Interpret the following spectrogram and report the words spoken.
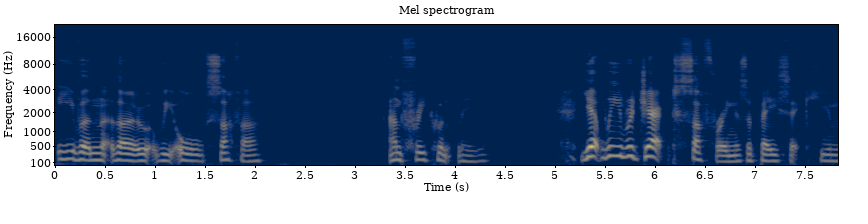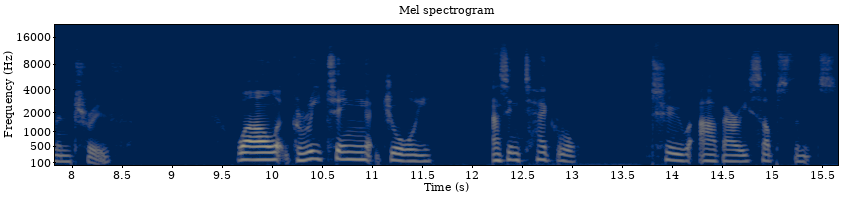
even though we all suffer, and frequently. Yet we reject suffering as a basic human truth, while greeting joy as integral to our very substance.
